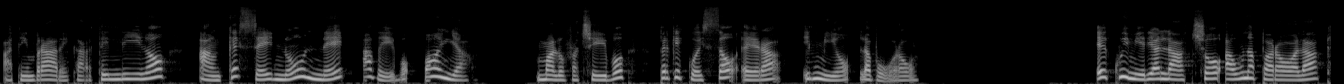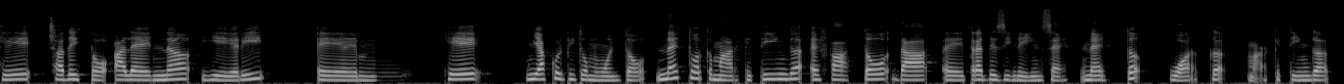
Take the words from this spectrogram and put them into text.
a timbrare cartellino anche se non ne avevo voglia, ma lo facevo perché questo era il mio lavoro. E qui mi riallaccio a una parola che ci ha detto Alain ieri, ehm, che mi ha colpito molto. Network marketing è fatto da eh, tre desinenze, network marketing.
